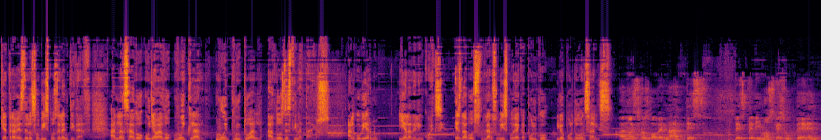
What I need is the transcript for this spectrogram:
que a través de los obispos de la entidad han lanzado un llamado muy claro, muy puntual a dos destinatarios, al gobierno y a la delincuencia. Es la voz del arzobispo de Acapulco, Leopoldo González. A nuestros gobernantes les pedimos que superen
